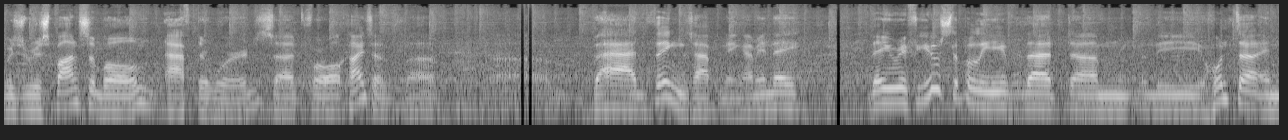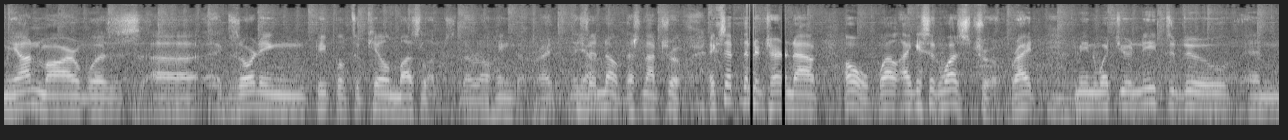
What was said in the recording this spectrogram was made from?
was responsible afterwards uh, for all kinds of uh, bad things happening. I mean, they they refuse to believe that um, the junta in Myanmar was uh, exhorting people to kill Muslims, the Rohingya, right? They yeah. said, no, that's not true. Except then it turned out, oh, well, I guess it was true, right? Mm-hmm. I mean, what you need to do in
